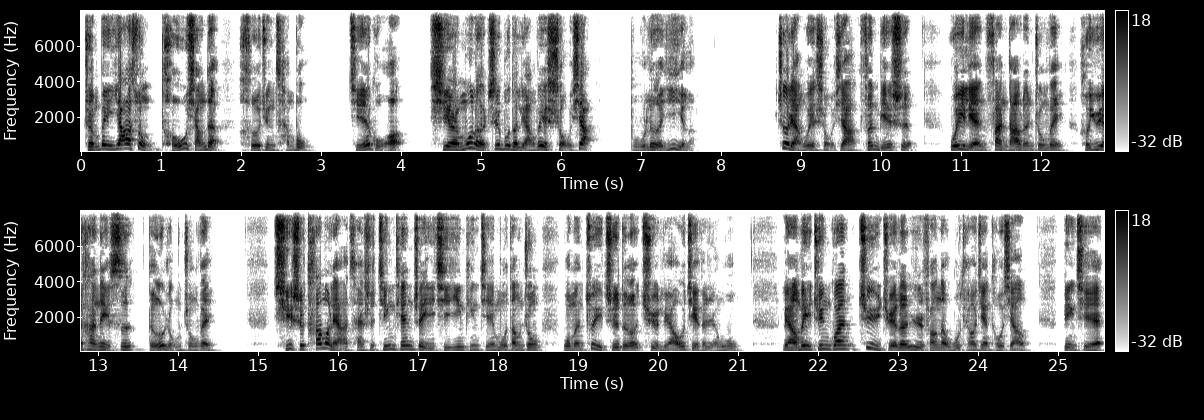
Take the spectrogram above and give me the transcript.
准备押送投降的荷军残部。结果，希尔莫勒支部的两位手下不乐意了。这两位手下分别是。威廉·范达伦中尉和约翰内斯·德荣中尉，其实他们俩才是今天这一期音频节目当中我们最值得去了解的人物。两位军官拒绝了日方的无条件投降，并且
